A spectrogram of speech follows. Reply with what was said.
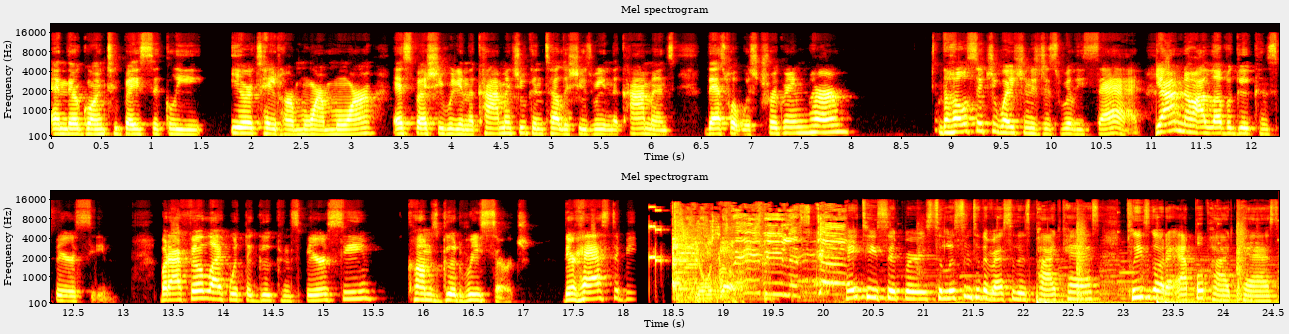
and they're going to basically irritate her more and more, especially reading the comments. You can tell that she was reading the comments. That's what was triggering her. The whole situation is just really sad. Y'all know I love a good conspiracy, but I feel like with the good conspiracy comes good research. There has to be. Yo, what's up? Hey, tea sippers. To listen to the rest of this podcast, please go to Apple Podcasts,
